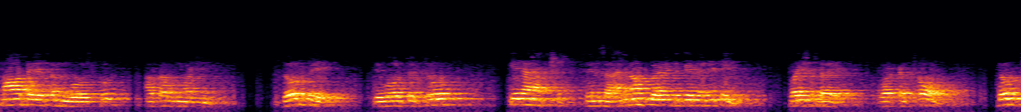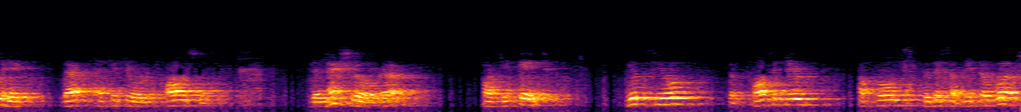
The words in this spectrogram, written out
Ma desangostu akarmani. Don't be devoted to inaction. Since I am not going to get anything, why should I work at all? Don't take that attitude also. The next sloka, 48, gives you the positive approach to the subject of work.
